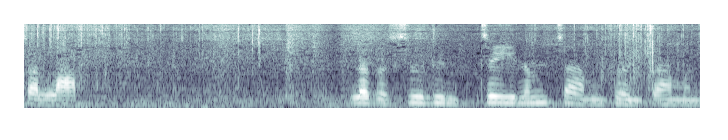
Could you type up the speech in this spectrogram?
สลัด แล้วก็ซื้อลิ้นจีน้ำจำเกินจ้ามัน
